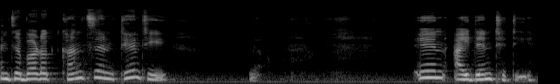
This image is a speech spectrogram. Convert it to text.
It's about a consistency no, in identity,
